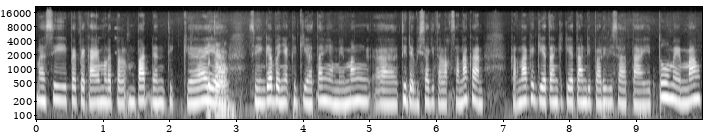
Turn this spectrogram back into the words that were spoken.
masih ppkm level 4 dan 3 ya. Sehingga banyak kegiatan yang memang uh, tidak bisa kita laksanakan. Karena kegiatan-kegiatan di pariwisata itu memang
